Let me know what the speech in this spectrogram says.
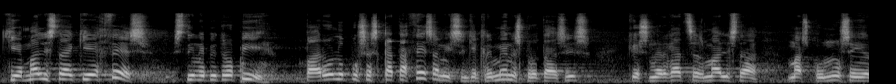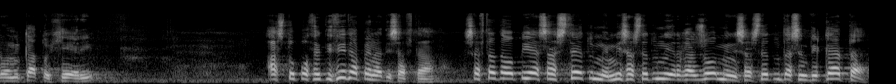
και μάλιστα και εχθές στην Επιτροπή παρόλο που σας καταθέσαμε συγκεκριμένες προτάσεις και ο συνεργάτης σας μάλιστα μας κουνούσε ηρωνικά το χέρι ας τοποθετηθείτε απέναντι σε αυτά σε αυτά τα οποία σας θέτουμε εμείς, σας θέτουν οι εργαζόμενοι, σας θέτουν τα συνδικάτα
